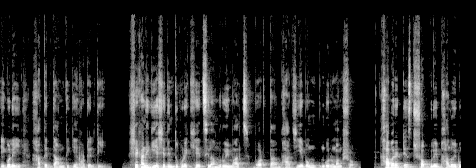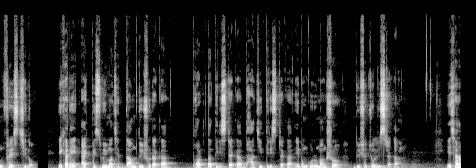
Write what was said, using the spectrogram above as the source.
এগোলেই হাতের ডান দিকে হোটেলটি। সেখানে গিয়ে সেদিন দুপুরে খেয়েছিলাম রুই মাছ, ভর্তা, ভাজি এবং গরুর মাংস। খাবারের টেস্ট সবগুলোই ভালো এবং ফ্রেশ ছিল। এখানে এক পিস রুই মাছের দাম দুইশো টাকা, ভর্তা তিরিশ টাকা, ভাজি তিরিশ টাকা এবং গরুর মাংস দুইশো চল্লিশ টাকা। এছাড়া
